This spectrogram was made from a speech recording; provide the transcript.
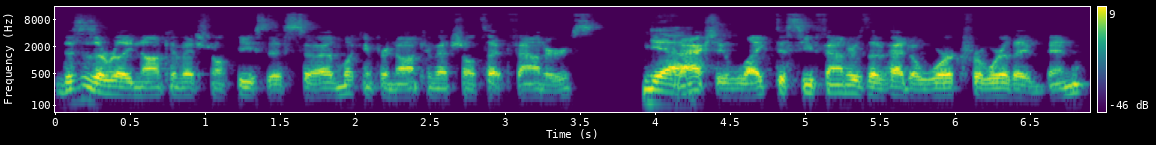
this is a really non-conventional thesis so i'm looking for non-conventional type founders. Yeah and i actually like to see founders that have had to work for where they've been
